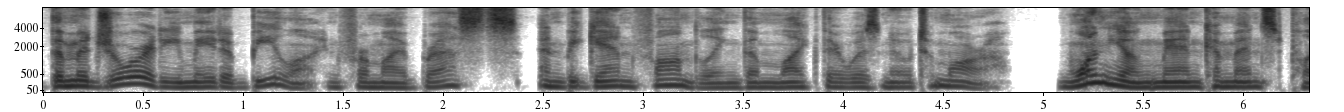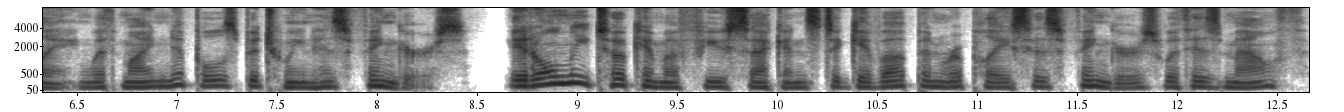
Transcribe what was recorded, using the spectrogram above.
The majority made a beeline for my breasts and began fondling them like there was no tomorrow. One young man commenced playing with my nipples between his fingers. It only took him a few seconds to give up and replace his fingers with his mouth.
